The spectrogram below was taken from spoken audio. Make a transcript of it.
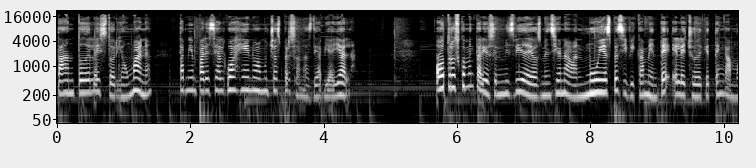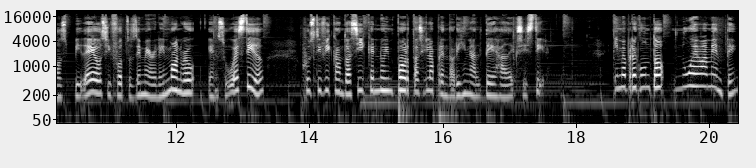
tanto de la historia humana también parece algo ajeno a muchas personas de Abya. Otros comentarios en mis videos mencionaban muy específicamente el hecho de que tengamos videos y fotos de Marilyn Monroe en su vestido justificando así que no importa si la prenda original deja de existir. Y me pregunto nuevamente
